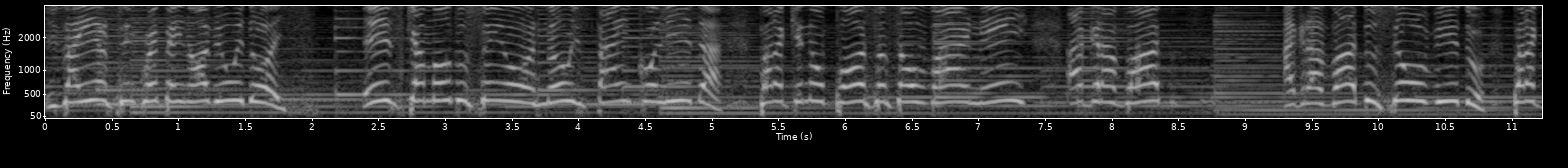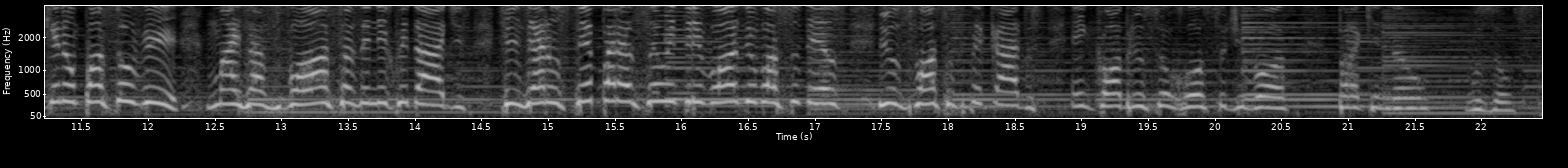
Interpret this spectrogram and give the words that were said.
Isaías 59, 1 e 2. Eis que a mão do Senhor não está encolhida, para que não possa salvar, nem agravado agravado o seu ouvido, para que não possa ouvir, mas as vossas iniquidades fizeram separação entre vós e o vosso Deus, e os vossos pecados encobrem o seu rosto de vós, para que não vos ouça.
